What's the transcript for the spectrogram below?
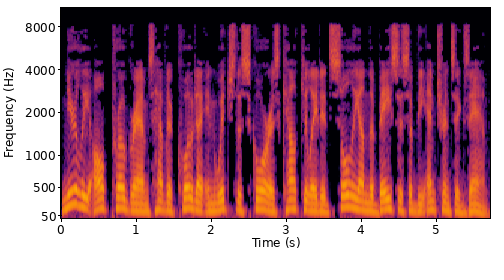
Nearly all programs have a quota in which the score is calculated solely on the basis of the entrance exam.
